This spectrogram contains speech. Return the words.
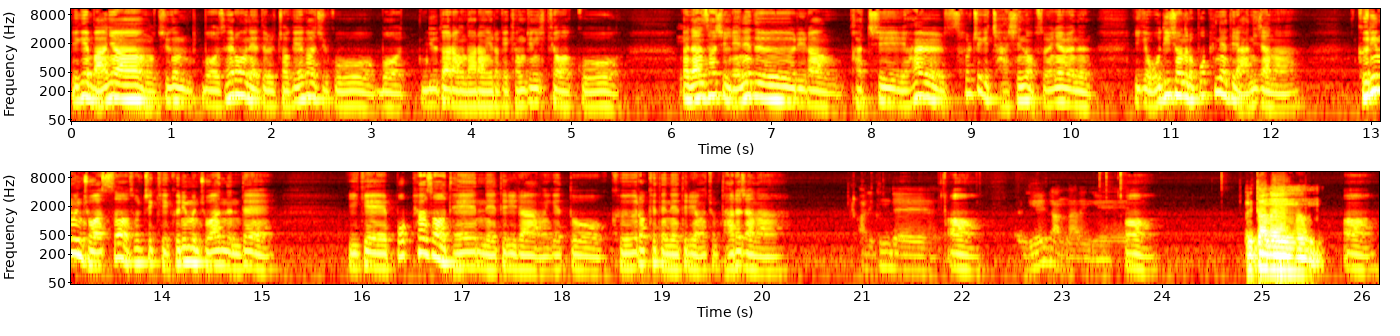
이게 마냥 지금 뭐 새로운 애들 저기 해가지고 뭐 뉴다랑 나랑 이렇게 경쟁시켜갖고 그러니까 난 사실 얘네들이랑 같이 할 솔직히 자신은 없어. 왜냐면은 이게 오디션으로 뽑힌 애들이 아니잖아. 그림은 좋았어. 솔직히 그림은 좋았는데 이게 뽑혀서 된 애들이랑 이게 또 그렇게 된 애들이랑 좀 다르잖아. 아니, 근데 어, 이해가 안 가는 게. 어, 일단은, 어,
